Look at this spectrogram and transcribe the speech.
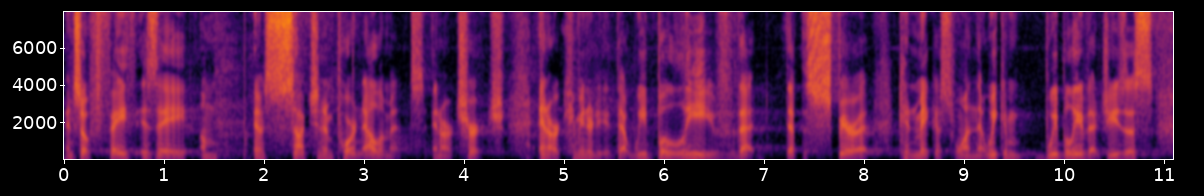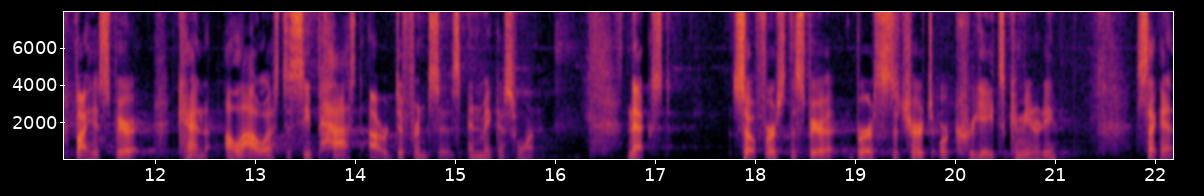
And so faith is a is such an important element in our church, in our community, that we believe that, that the Spirit can make us one, that we, can, we believe that Jesus, by His Spirit, can allow us to see past our differences and make us one. Next, so first, the Spirit births the church or creates community. Second,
